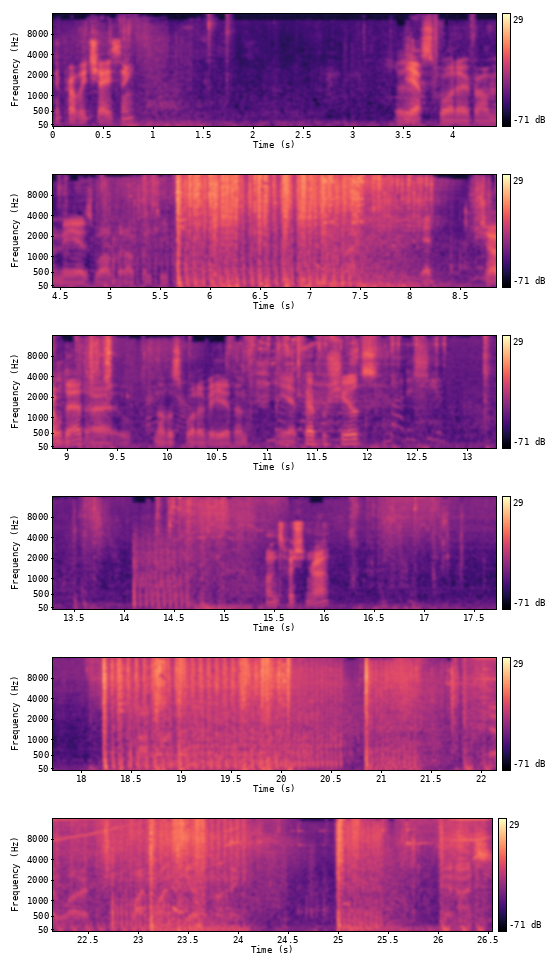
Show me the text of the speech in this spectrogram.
They're probably chasing. There's Yep. a squad over on me as well, but I'll come to you. Dead. All dead? Alright, another squad over here then. Yeah, purple shields. One's pushing right. Top one. They're low. White one's here, I think. Yeah, nice.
